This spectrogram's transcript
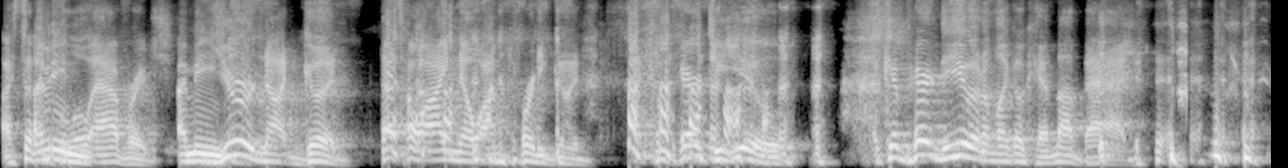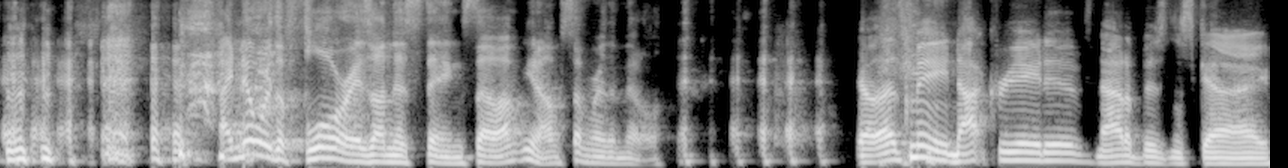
I said I I'm mean- below average. I mean- you're not good. That's how I know I'm pretty good compared to you. Compared to you, and I'm like, okay, I'm not bad. I know where the floor is on this thing, so I'm, you know, I'm somewhere in the middle. Yeah, that's me. Not creative, not a business guy.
